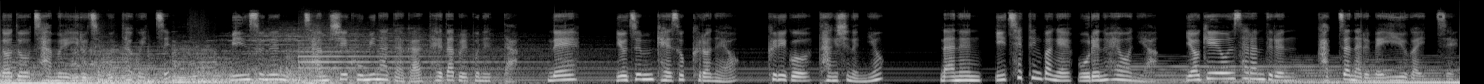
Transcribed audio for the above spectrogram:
너도 잠을 이루지 못하고 있지? 민수는 잠시 고민하다가 대답을 보냈다. 네, 요즘 계속 그러네요. 그리고 당신은요? 나는 이 채팅방의 오랜 회원이야. 여기에 온 사람들은 각자 나름의 이유가 있지.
